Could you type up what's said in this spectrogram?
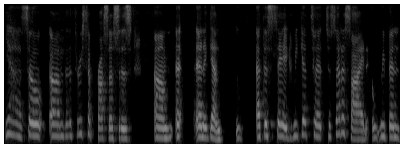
Yeah so um, the three-step process is um, and again at this stage we get to to set aside. We've been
